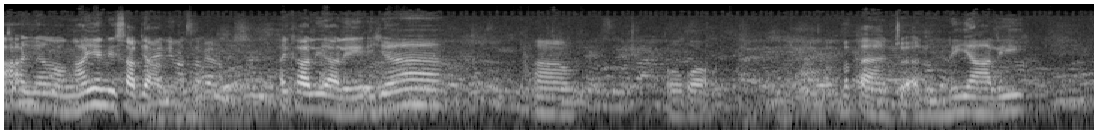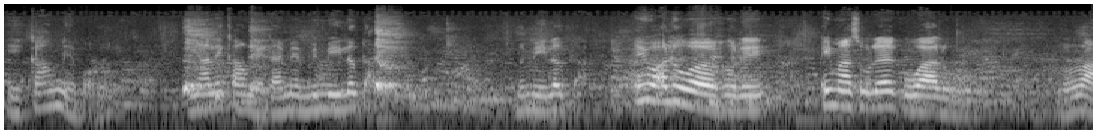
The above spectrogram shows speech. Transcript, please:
အာအရန်က9ရက်နေ့စပြတယ်ဒီမှာဆက်ပြတော့ အဲ့ခါလေးကလေအရန်အမ်ဟိုပေါ့မပန်အတွက်အဲ့လိုနေရာလေးအေးကောင်းတယ်ပေါ့နော်နေရာလေးကောင်းတယ်ဒါပေမဲ့မေမေလောက်တာမေမေလောက်တာအေးပေါ့အဲ့လိုဟိုလေအိမ်မှာဆိုလဲကိုကအဲ့လိုလောရာ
